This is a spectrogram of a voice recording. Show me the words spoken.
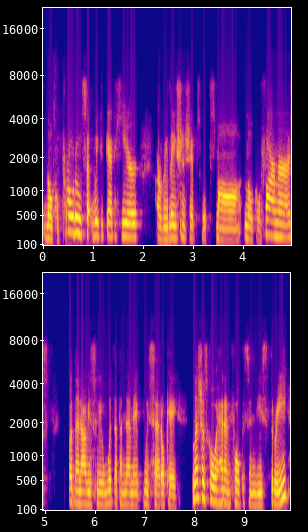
local produce that we could get here, our relationships with small local farmers. But then obviously with the pandemic, we said, okay, let's just go ahead and focus in these three.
